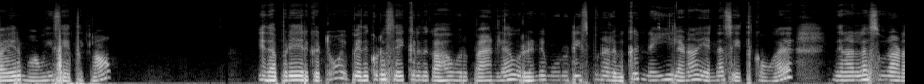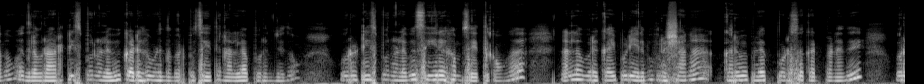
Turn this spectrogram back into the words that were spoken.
பயிர் மாவையும் சேர்த்துக்கலாம். இது அப்படியே இருக்கட்டும். இப்போ இது கூட சேர்க்கறதுக்காக ஒரு பேனில் ஒரு ரெண்டு மூணு டீஸ்பூன் அளவுக்கு நெய் இல்லைனா எண்ணெய் சேர்த்துக்கோங்க. இது நல்லா சூடானதும் இதில் ஒரு அரை டீஸ்பூன் அளவு கடுகு விழுந்த பருப்பு சேர்த்து நல்லா புரிஞ்சதும் ஒரு டீஸ்பூன் அளவு சீரகம் சேர்த்துக்கோங்க. நல்ல ஒரு கைப்பிடி அளவு ஃப்ரெஷ்ஷான கருவேப்பிலை பொடிசை கட் பண்ணது ஒரு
